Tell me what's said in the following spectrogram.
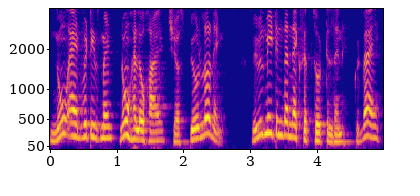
no advertisement, no hello hi, just pure learning. We will meet in the next episode. Till then, goodbye.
